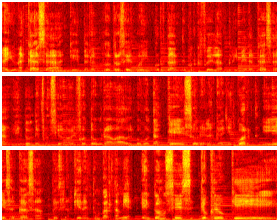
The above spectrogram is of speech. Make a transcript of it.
Hay una casa que para nosotros es muy importante porque fue la primera casa en donde funcionó el fotograbado en Bogotá, que es sobre la calle Cuarta y esa casa pues la quieren tumbar también. Entonces yo creo que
